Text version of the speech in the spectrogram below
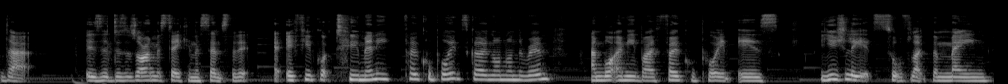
that is a design mistake in the sense that it, if you've got too many focal points going on in the room, and what I mean by focal point is usually it's sort of like the main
